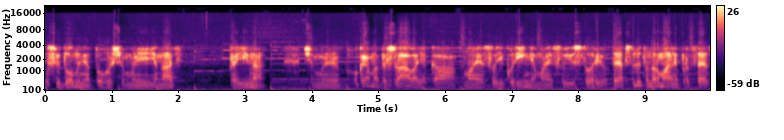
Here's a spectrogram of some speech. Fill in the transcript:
усвідомлення того, що ми є нація, країна, що ми окрема держава, яка має свої коріння, має свою історію. Це абсолютно нормальний процес.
